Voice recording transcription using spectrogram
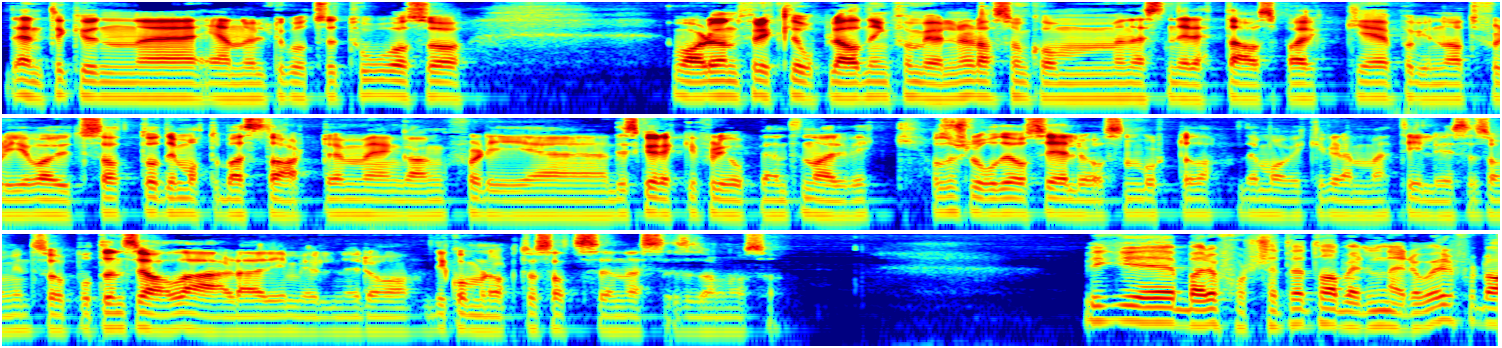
det endte kun 1-0 til Godset 2. Og så var det jo en fryktelig oppladning for Mjølner, da, som kom nesten rett til avspark pga. at flyet var utsatt. Og de måtte bare starte med en gang fordi de skulle rekke flyet opp igjen til Narvik. Og så slo de også Gjelleråsen borte, da. Det må vi ikke glemme tidligere i sesongen. Så potensialet er der i Mjølner, og de kommer nok til å satse neste sesong også. Vi bare fortsetter tabellen nedover, for da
